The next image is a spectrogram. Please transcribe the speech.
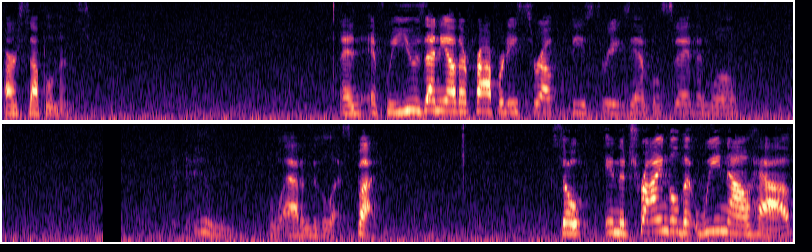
our supplements. And if we use any other properties throughout these three examples today, then we'll we'll add them to the list. But so in the triangle that we now have,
